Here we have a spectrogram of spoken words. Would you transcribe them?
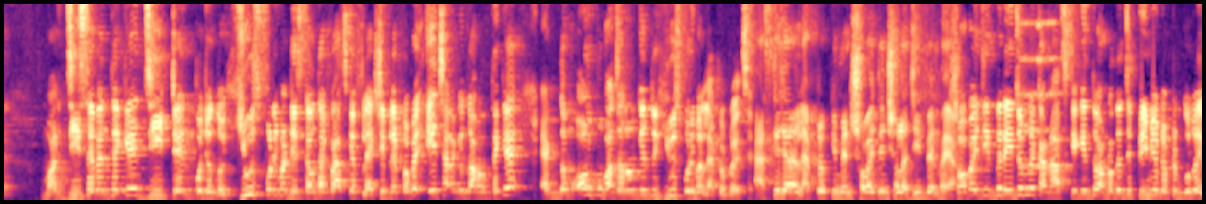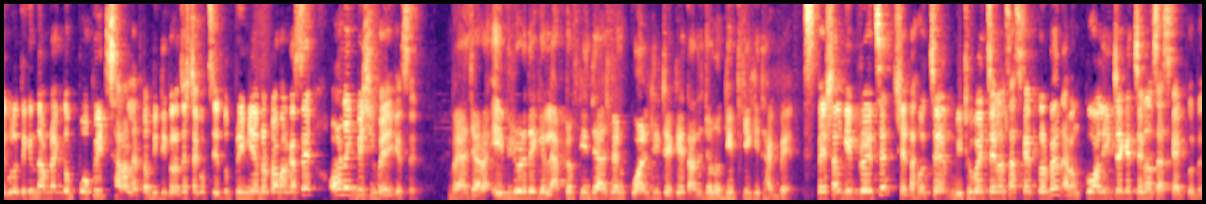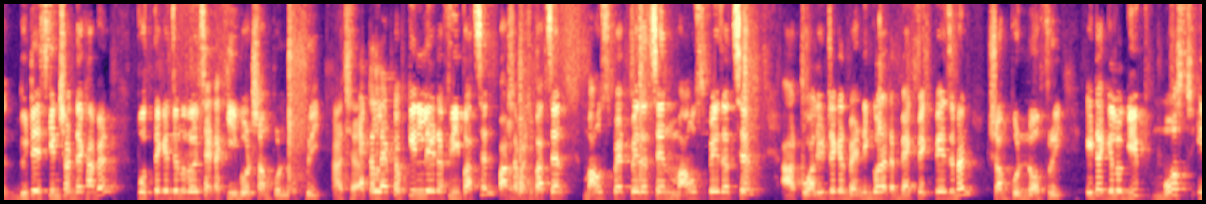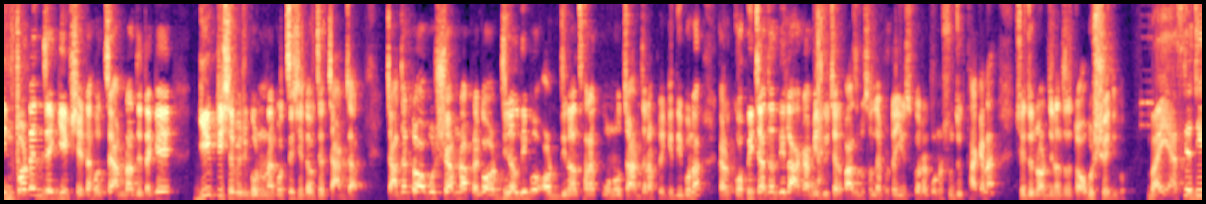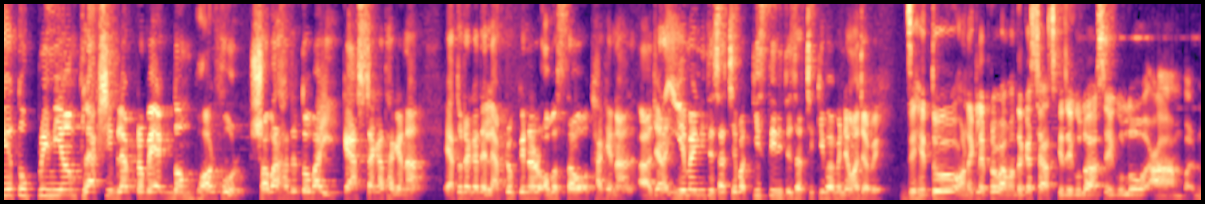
মানে জি সেভেন থেকে জি টেন পর্যন্ত হিউজ পরিমাণ ডিসকাউন্ট থাকবে আজকে ফ্ল্যাগশিপ ল্যাপটপে এছাড়া কিন্তু আমাদের থেকে একদম অল্প বাজারের কিন্তু হিউজ পরিমাণ ল্যাপটপ রয়েছে। আজকে যারা ল্যাপটপ কিনবেন সবাই তো ইনশাল্লাহ জিতবেন ভাইয়া। সবাই জিতবেন এই জন্য কারণ আজকে কিন্তু আমাদের যে প্রিমিয়াম ল্যাপটপগুলো এগুলোতে কিন্তু আমরা একদম প্রফিট ছাড়া ল্যাপটপ বিক্রি করার চেষ্টা করছি। যেহেতু প্রিমিয়াম ল্যাপটপ আমার কাছে অনেক বেশি হয়ে গেছে। ভাইয়া যারা এই ভিডিওটা দেখে ল্যাপটপ কিনতে আসবেন কোয়ালিটি টেকে তাদের জন্য গিফট কি কি থাকবে? স্পেশাল গিফট রয়েছে সেটা হচ্ছে মিঠু ভাই চ্যানেল সাবস্ক্রাইব করবেন এবং কোয়ালিটি থেকে চ্যানেল সাবস্ক্রাইব করবেন। দুইটা স্ক্রিনশট দেখাবেন প্রত্যেকের জন্য রয়েছে একটা কিবোর্ড সম্পূর্ণ ফ্রি আচ্ছা। একটা ল্যাপটপ কিনলে এটা ফ্রি পাচ্ছেন পাশাপাশি পাচ্ছেন মাউস প্যাড পেয়ে যাচ্ছেন মাউস পেয়ে যাচ্ছেন আর কোয়ালিটি টেকের ব্যান্ডিং করা একটা ব্যাকপ্যাক পেয়ে যাবেন সম্পূর্ণ ফ্রি এটা গেল গিফট মোস্ট ইম্পর্টেন্ট যে গিফট সেটা হচ্ছে আমরা যেটাকে গিফট হিসেবে গণনা করছি সেটা হচ্ছে চার্জার চার্জারটা অবশ্যই আমরা আপনাকে অরিজিনাল দিব। অরিজিনাল ছাড়া কোনো চার্জার আপনাকে দিব না। কারণ কপি চার্জার দিলে আগামী দুই চার পাঁচ বছর ল্যাপটপটা ইউজ করার কোনো সুযোগ থাকে না। সেজন্য অরিজিনাল চার্জারটা অবশ্যই দিব। ভাই আজকে যেহেতু প্রিমিয়াম ফ্ল্যাগশিপ ল্যাপটপে একদম ভরপুর সবার হাতে তো ভাই ক্যাশ টাকা থাকে না এত টাকাতে ল্যাপটপ কেনার অবস্থাও থাকে না। যারা ইএমআই নিতে চাচ্ছে বা কিস্তি নিতে চাচ্ছে কীভাবে নেওয়া যাবে? যেহেতু অনেক ল্যাপটপ আমাদের কাছে আজকে যেগুলো আছে এগুলো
